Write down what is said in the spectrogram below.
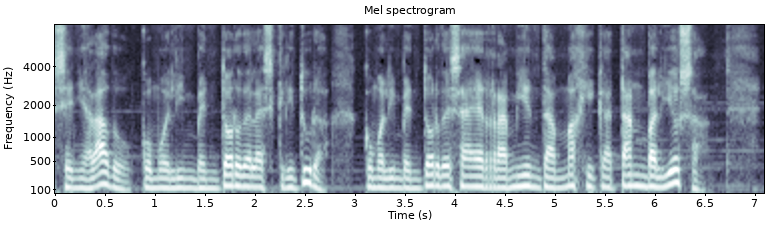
señalado como el inventor de la escritura, como el inventor de esa herramienta mágica tan valiosa,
